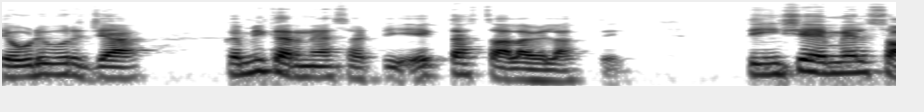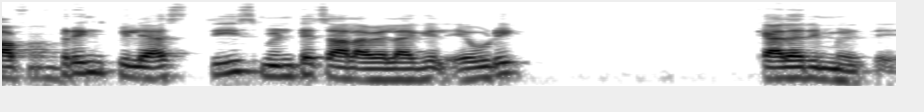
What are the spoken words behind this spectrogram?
तेवढी ऊर्जा कमी करण्यासाठी एक तास चालावे लागते. 300 एम-एल सॉफ्ट ड्रिंक पिल्यास 30 मिनिटे चालावे लागेल एवढी कॅलरी मिळते.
